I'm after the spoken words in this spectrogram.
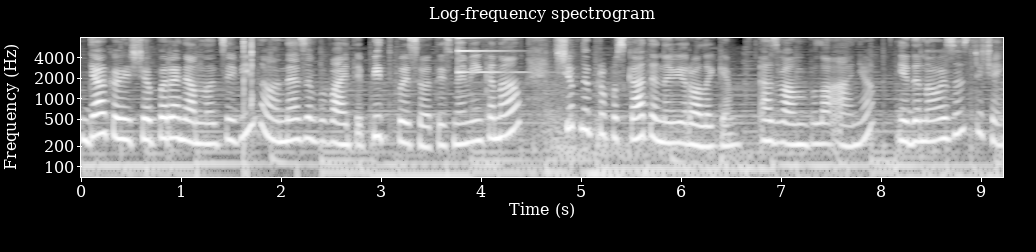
Дякую, що переглянули це відео. Не забувайте підписуватись на мій канал, щоб не пропускати нові ролики. А з вами була Аня і до нових зустрічей!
